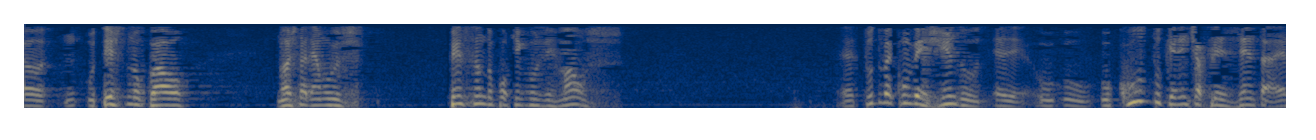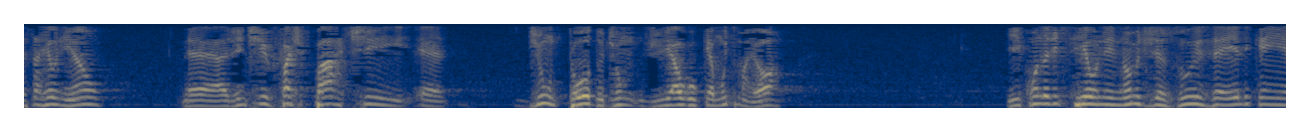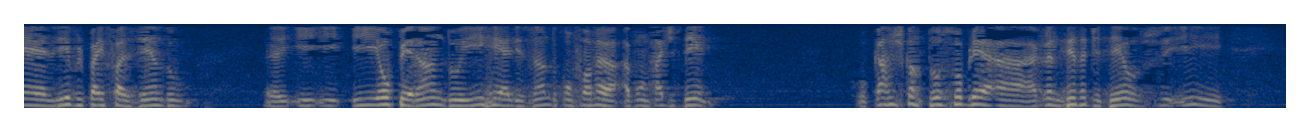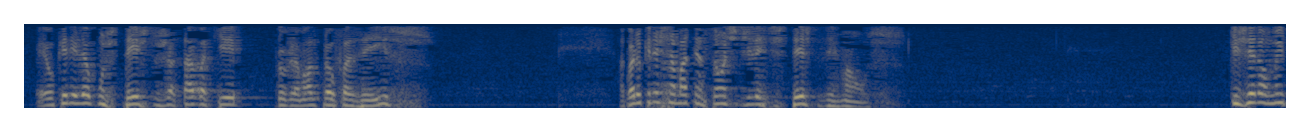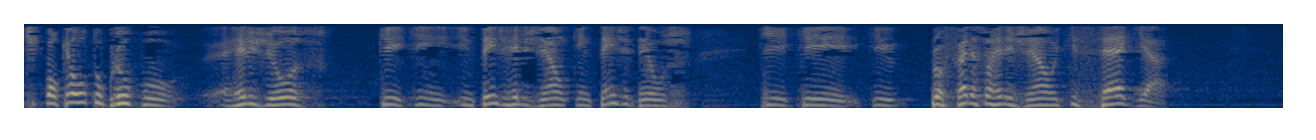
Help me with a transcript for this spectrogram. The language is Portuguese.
o texto no qual nós estaremos pensando um pouquinho com os irmãos, é, tudo vai convergindo, é, o, o, o, culto que a gente apresenta, essa reunião, é, a gente faz parte é, de um todo, de, um, de algo que é muito maior. E quando a gente se reúne em nome de Jesus, é Ele quem é livre para ir fazendo é, e, e, e, operando e realizando conforme a, a, vontade dele. O Carlos cantou sobre a, a, grandeza de Deus e eu queria ler alguns textos, já estava aqui programado para eu fazer isso. Agora eu queria chamar a atenção antes de ler esses textos, irmãos, que geralmente qualquer outro grupo é, religioso que, que entende religião, que entende Deus, que, que, que profere a sua religião e que segue-a.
